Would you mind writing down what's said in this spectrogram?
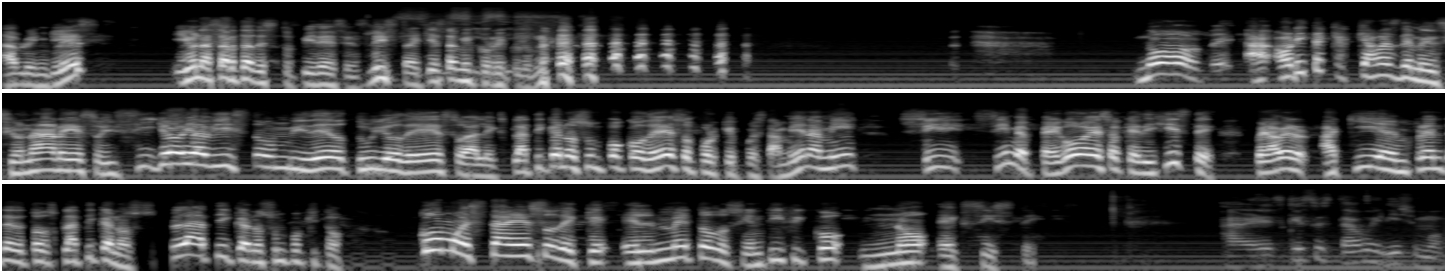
hablo inglés y una sarta de estupideces. Listo, aquí está mi currículum. No, eh, ahorita que acabas de mencionar eso, y si yo había visto un video tuyo de eso, Alex, platícanos un poco de eso, porque pues también a mí sí, sí me pegó eso que dijiste, pero a ver, aquí enfrente de todos, platícanos, platícanos un poquito, ¿cómo está eso de que el método científico no existe? A ver, es que eso está buenísimo.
